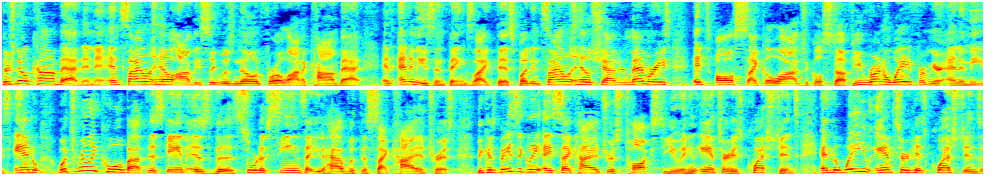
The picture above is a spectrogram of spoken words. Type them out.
There's no combat in it. And Silent Hill obviously was known for a lot of combat and enemies and things like this, but in Silent Hill Shattered Memories, it's all psychological stuff. You run away from your enemies. And what's really cool about this game is the sort of scenes that you have with the psychiatrist, because basically a psychiatrist talks to you and you answer his questions. And the way you answer his questions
